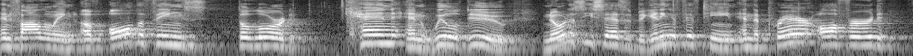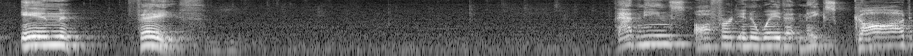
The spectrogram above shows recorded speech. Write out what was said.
and following of all the things the Lord can and will do, notice he says at the beginning of 15, and the prayer offered in faith. That means offered in a way that makes God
